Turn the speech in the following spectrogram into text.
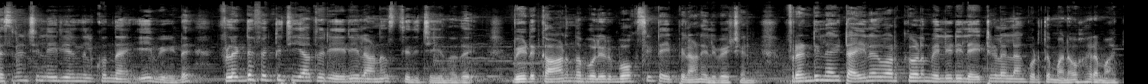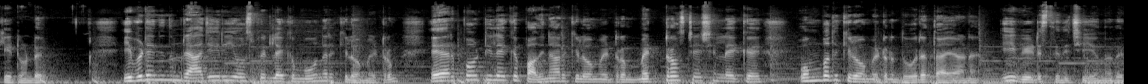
റെസിഡൻഷ്യൽ ഏരിയയിൽ നിൽക്കുന്ന ഈ വീട് ഫ്ലഡ് എഫക്റ്റ് ചെയ്യാത്ത ഒരു ഏരിയയിലാണ് സ്ഥിതി ചെയ്യുന്നത്. വീട് കാണുന്ന പോലെ ഒരു ബോക്സി ടൈപ്പിലാണ് എലിവേഷൻ ഫ്രണ്ടിലായി ടൈലർ വർക്കുകളും എൽ ഇ ഡി ലൈറ്റുകളെല്ലാം കൊടുത്ത് മനോഹരമാക്കിയിട്ടുണ്ട്. ഇവിടെ നിന്നും രാജഗിരി ഹോസ്പിറ്റലിലേക്ക് മൂന്നര കിലോമീറ്ററും എയർപോർട്ടിലേക്ക് പതിനാറ് കിലോമീറ്ററും മെട്രോ സ്റ്റേഷനിലേക്ക് ഒമ്പത് കിലോമീറ്ററും ദൂരത്തായാണ് ഈ വീട് സ്ഥിതി ചെയ്യുന്നത്.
